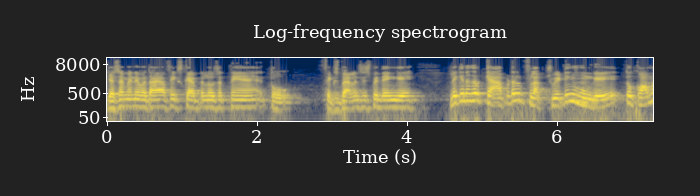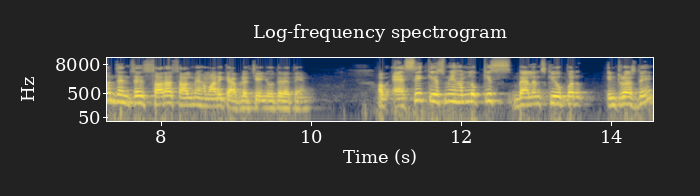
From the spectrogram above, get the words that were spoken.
जैसा मैंने बताया फिक्स कैपिटल हो सकते हैं तो फिक्स बैलेंस इस पे देंगे। लेकिन अगर कैपिटल फ्लक्चुएटिंग होंगे तो कॉमन सेंस है, सारा साल में हमारे कैपिटल चेंज होते रहते हैं। अब ऐसे केस में हम लोग किस बैलेंस के ऊपर इंटरेस्ट दें?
